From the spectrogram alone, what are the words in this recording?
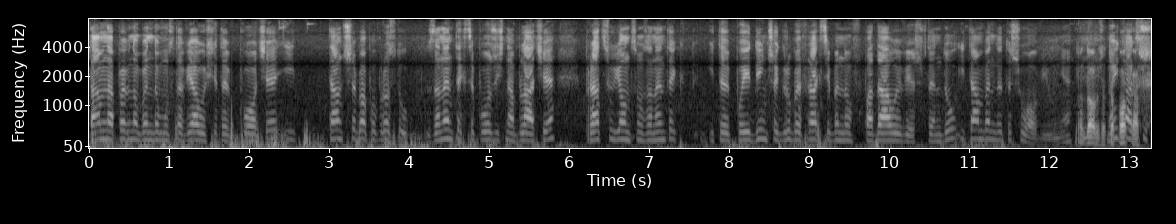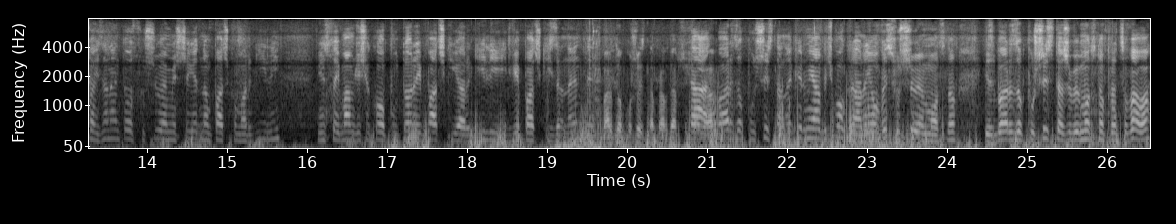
tam na pewno będą ustawiały się te płocie i tam trzeba po prostu, zanętę chcę położyć na blacie, pracującą zanętę i te pojedyncze, grube frakcje będą wpadały, wiesz, w ten dół i tam będę też łowił, nie? No dobrze, to No i tak, pokaż. słuchaj, zanętę osuszyłem jeszcze jedną paczką argili, więc tutaj mam gdzieś około półtorej paczki argili i dwie paczki zanęty. Bardzo puszysta, prawda? Przysiada? Tak, bardzo puszysta. Najpierw miała być mokra, ale ją wysuszyłem mocno. Jest bardzo puszysta, żeby mocno pracowała,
